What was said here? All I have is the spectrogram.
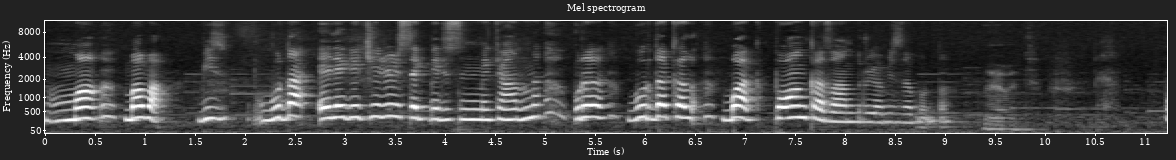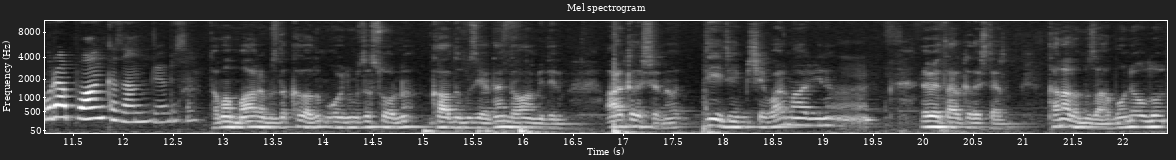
ma, baba biz burada ele geçirirsek birisinin mekanını burada burada kal bak puan kazandırıyor bize burada. Bura puan kazandırıyor bize. Tamam mağaramızda kalalım. Oyunumuza sonra kaldığımız yerden devam edelim. Arkadaşlarına diyeceğim bir şey var mı Arvina? Evet arkadaşlar. Kanalımıza abone olun.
